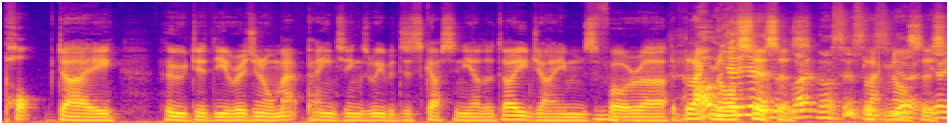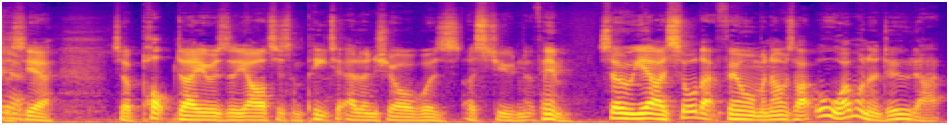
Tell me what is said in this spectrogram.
Pop Day. Who did the original matte paintings we were discussing the other day, James, for uh, the Black Oh, yeah, yeah, the Narcissus? Black Narcissus. Black Yeah, Narcissus, yeah, yeah. So Pop Day was the artist, and Peter Ellenshaw was a student of him. So yeah, I saw that film, and I was like, oh, I want to do that.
